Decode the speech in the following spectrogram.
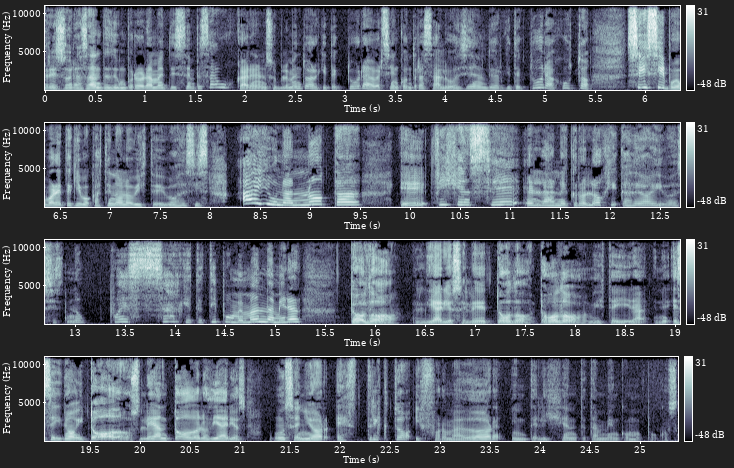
tres horas antes de un programa y te dice, empezá a buscar en el suplemento de arquitectura a ver si encontrás algo. Vos decís, ¿en el de arquitectura, justo. Sí, sí, porque por ahí te equivocaste y no lo viste. Y vos decís, hay una nota, eh, fíjense en las necrológicas de hoy. Vos decís, no puede ser que este tipo me manda a mirar todo. El diario se lee todo, todo, ¿viste? Y ese y no, y todos, lean todos los diarios. Un señor estricto y formador, inteligente también como pocos.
